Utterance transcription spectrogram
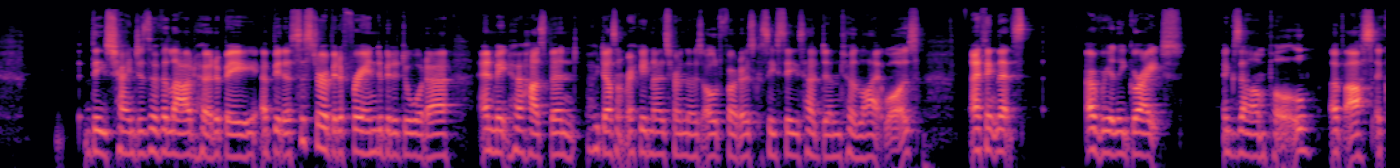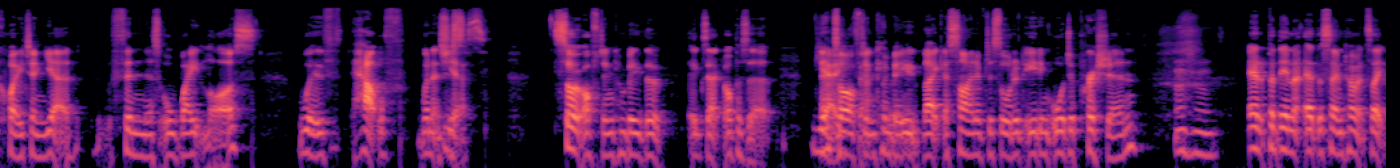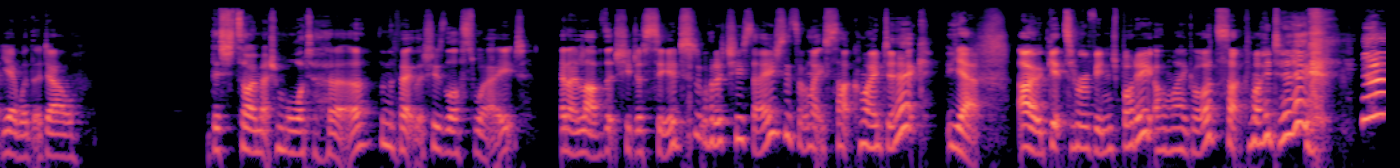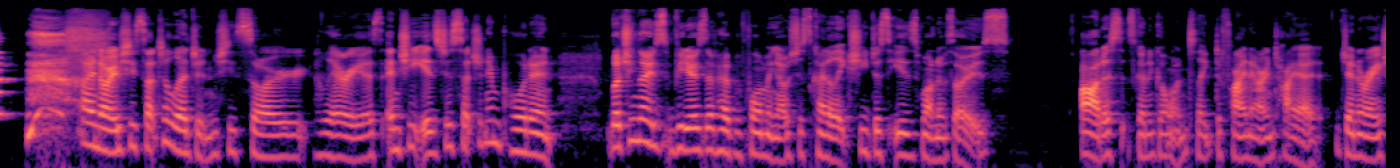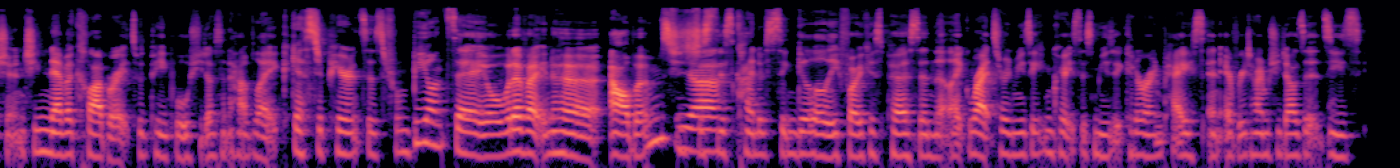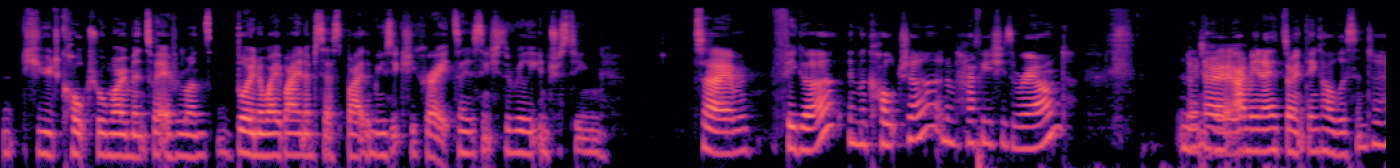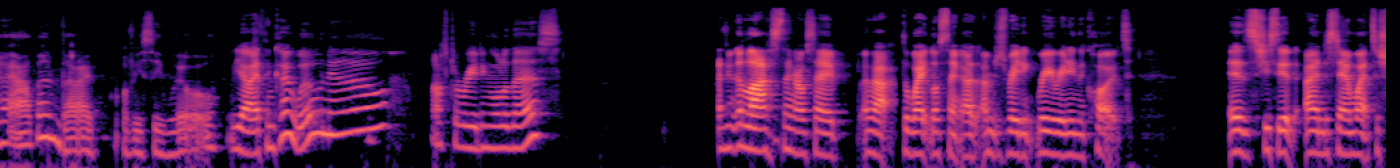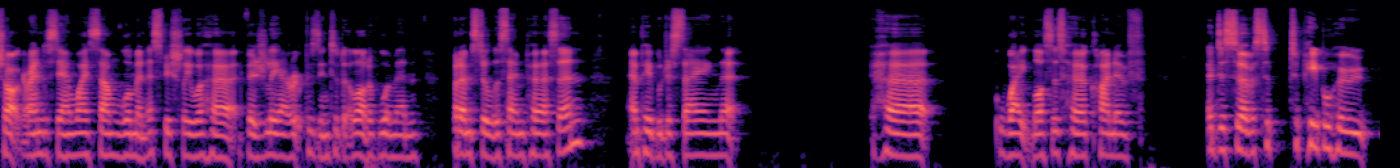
these changes have allowed her to be a better sister, a better friend, a better daughter, and meet her husband who doesn't recognize her in those old photos because he sees how dimmed her light was. I think that's a really great example of us equating, yeah, thinness or weight loss with health when it's just Yes. so often can be the exact opposite. Yeah, and so often can be like a sign of disordered eating or depression. Mm-hmm. And but then at the same time, it's like yeah, with Adele, there's so much more to her than the fact that she's lost weight. And I love that she just said, what did she say? She said something like, suck my dick. Yeah. Oh, gets a revenge body. Oh my God, suck my dick. I know she's such a legend. She's so hilarious, and she is just such an important. Watching those videos of her performing, I was just kind of like, she just is one of those artists that's going to go on to like define our entire generation. She never collaborates with people. She doesn't have like guest appearances from Beyonce or whatever in her albums. She's Yeah. just this kind of singularly focused person that like writes her own music and creates this music at her own pace. And every time she does it, it's these huge cultural moments where everyone's blown away by and obsessed by the music she creates. I just think she's a really interesting Same. figure in the culture and I'm happy she's around. I don't know. I mean, I don't think I'll listen to her album, but I obviously will. Yeah, I think I will now after reading all of this. I think the last thing I'll say about the weight loss thing, I, I'm just reading, rereading the quote, is she said, I understand why it's a shock. I understand why some women, especially, were hurt. Visually, I represented a lot of women, but I'm still the same person. And people just saying that her weight loss is her kind of a disservice to, to people who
